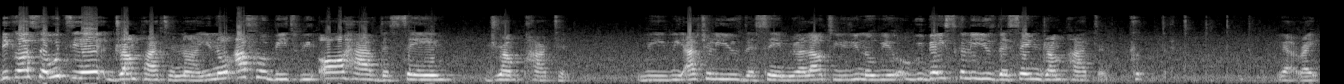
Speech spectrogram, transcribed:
Because the drum pattern now, you know, Afrobeat, we all have the same drum pattern we we actually use the same we're allowed to use you know we we basically use the same drum pattern yeah right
